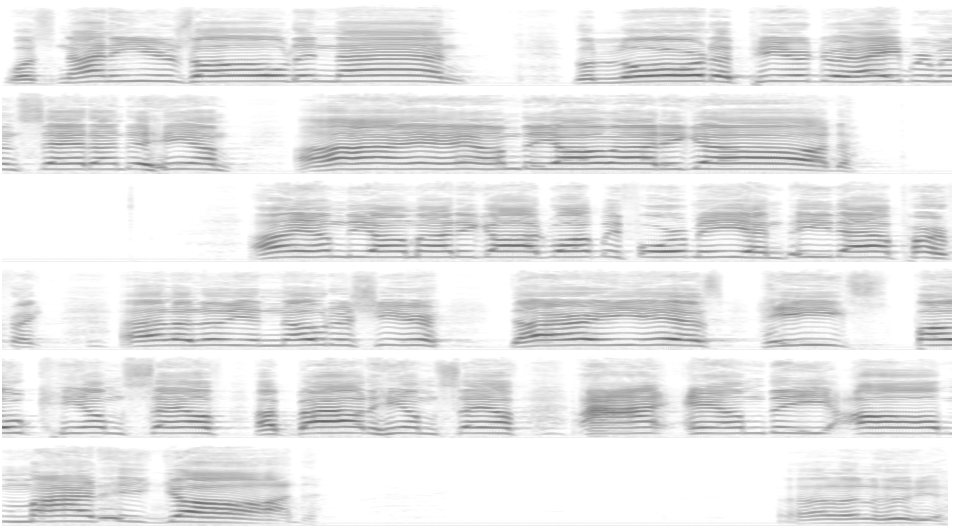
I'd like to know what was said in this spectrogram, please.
was 90 years old and nine, the Lord appeared to Abram and said unto him, I am the Almighty God. I am the Almighty God. Walk before me and be thou perfect. Hallelujah. Notice here, there he is. He spoke himself about himself I am the Almighty God. Hallelujah.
